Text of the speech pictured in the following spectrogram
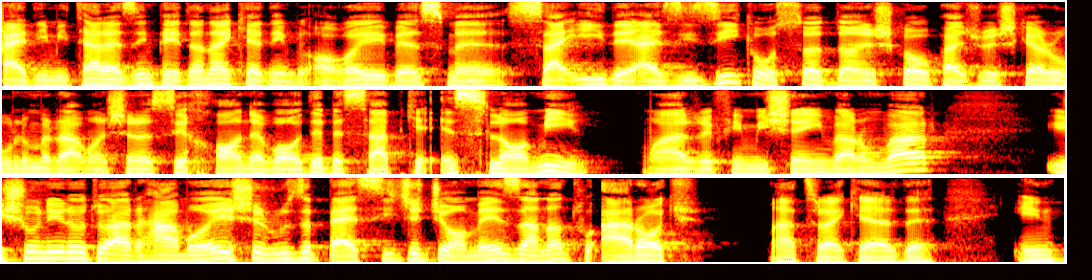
قدیمی تر از این پیدا نکردیم. آقای به اسم سعید عزیزی که استاد دانشگاه و پژوهشگر علوم روانشناسی خانواده به سبک اسلامی معرفی میشه این ور اونور ایشون اینو تو در همایش روز بسیج جامعه زنان تو عراق مطرح کرده. این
